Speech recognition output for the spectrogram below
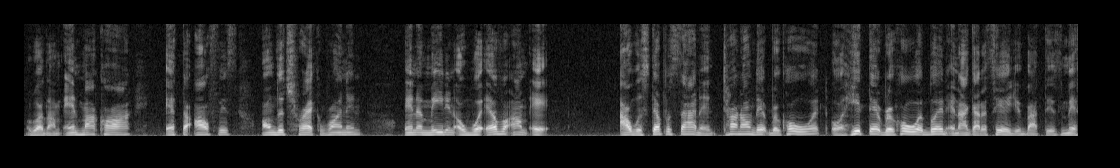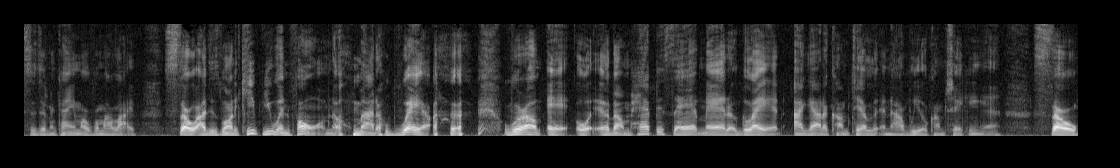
whether I'm in my car, at the office, on the track running, in a meeting, or wherever I'm at, I would step aside and turn on that record or hit that record button, and I got to tell you about this message that came over my life. So I just want to keep you informed, no matter where, where I'm at, or if I'm happy, sad, mad, or glad. I gotta come tell it, and I will come checking in. So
